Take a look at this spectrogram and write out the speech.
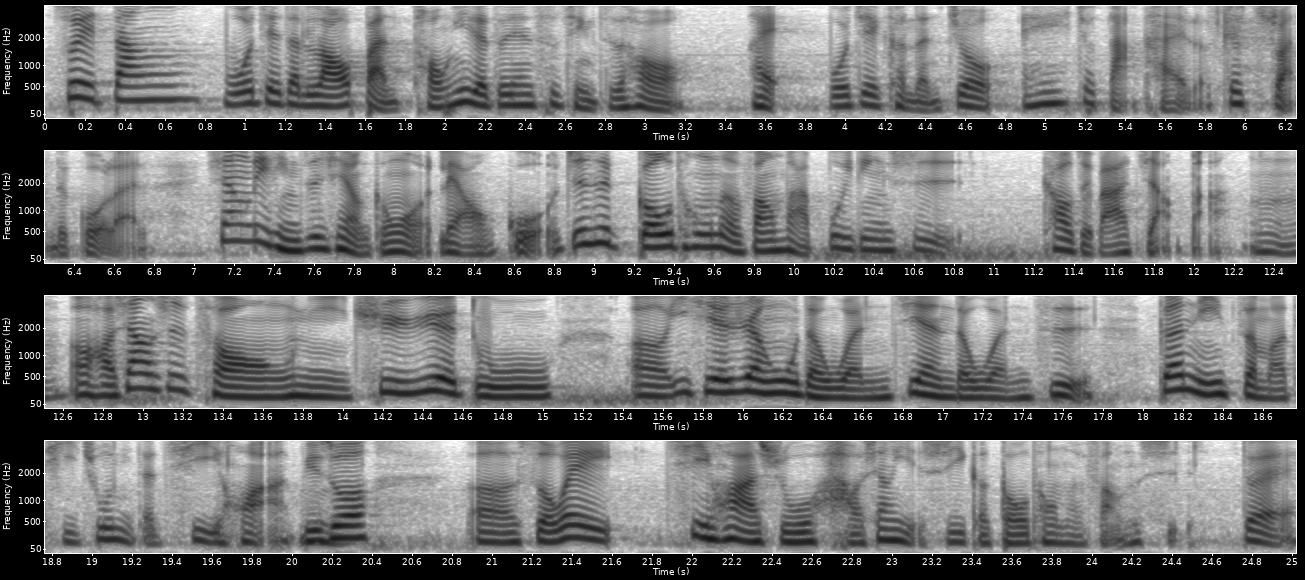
所以当伯杰的老板同意了这件事情之后，哎，伯杰可能就哎就打开了，就转的过来了。像丽婷之前有跟我聊过，就是沟通的方法不一定是靠嘴巴讲嘛，嗯，哦，好像是从你去阅读呃一些任务的文件的文字，跟你怎么提出你的计划，比如说。嗯呃，所谓企划书好像也是一个沟通的方式。对，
